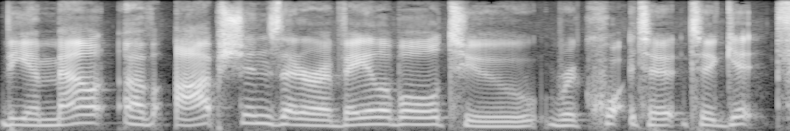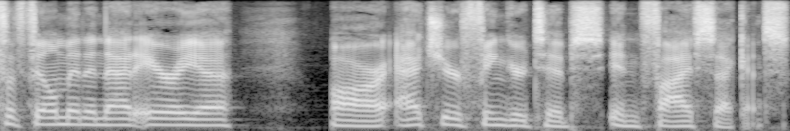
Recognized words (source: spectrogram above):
The amount of options that are available to requ- to to get fulfillment in that area are at your fingertips in 5 seconds.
